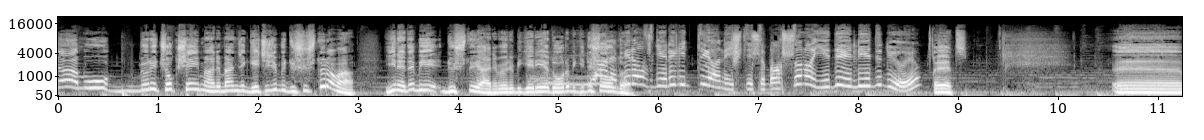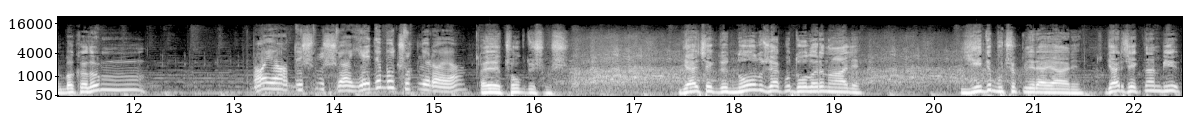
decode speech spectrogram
Ya bu böyle çok şey mi hani bence geçici bir düşüştür ama yine de bir düştü yani böyle bir geriye doğru bir gidiş yani oldu. biraz geri gitti yani işte. işte. Baksana 7.57 diyor ya. Evet. Ee, bakalım. Bayağı düşmüş ya. 7,5 lira ya. Evet çok düşmüş. Gerçekten ne olacak bu doların hali? Yedi buçuk lira yani. Gerçekten bir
